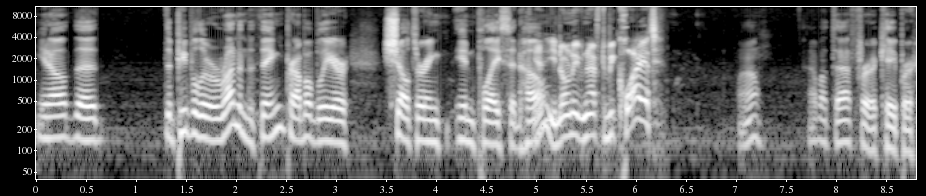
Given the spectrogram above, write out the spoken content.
you know the the people who are running the thing probably are sheltering in place at home. Yeah, you don't even have to be quiet. Well, how about that for a caper?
